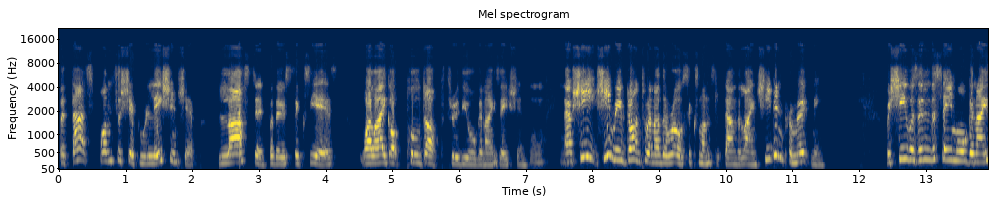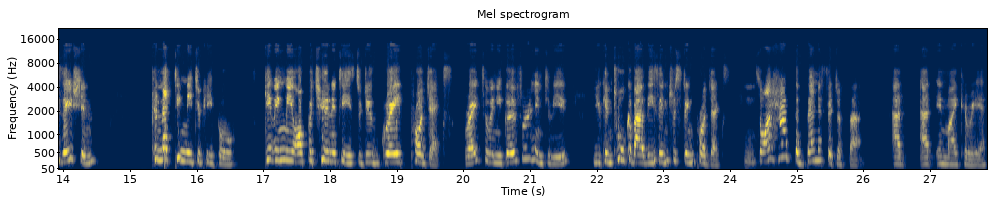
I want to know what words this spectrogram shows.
but that sponsorship relationship lasted for those six years while I got pulled up through the organization. Mm-hmm. Now she she moved on to another role six months down the line. She didn't promote me but she was in the same organization, connecting me to people, giving me opportunities to do great projects, right? So when you go for an interview, you can talk about these interesting projects. Mm. So I had the benefit of that at, at in my career.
